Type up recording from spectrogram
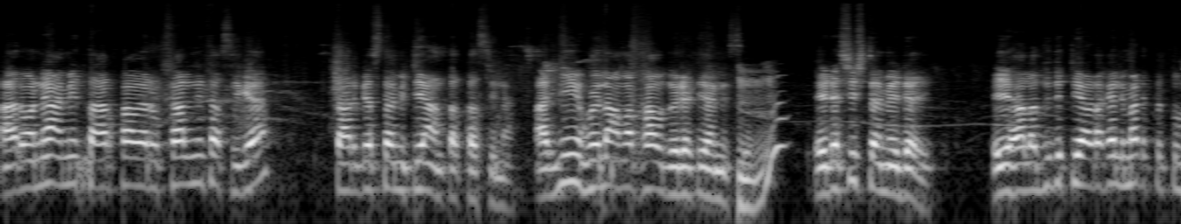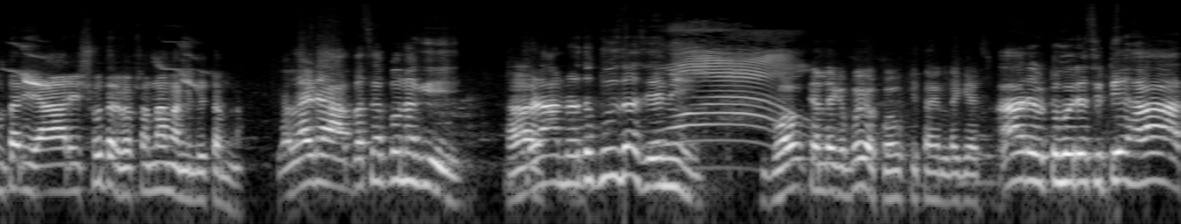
আর অনে আমি তার ফাওয়ার কাল নিতাছি গা তার কাছে আমি টিয়া আনতাছি না। আর হি হইলে আমার ফাও ধরে টিয়া নিছে। এটা সিস্টেম এটাই এই হালা যদি টিয়াটা খালি মাটিতে তুলতারি আর এই সুদের ব্যবসার নাম আমি দিতাম না। এটা আব্বাস কাকু নাকি? হ্যাঁ। আপনারা তো খুঁজতেছে নি বউ কে লাগে বউ কও কি তার লাগে আছে। আরে একটু হইরে সিটে হাত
